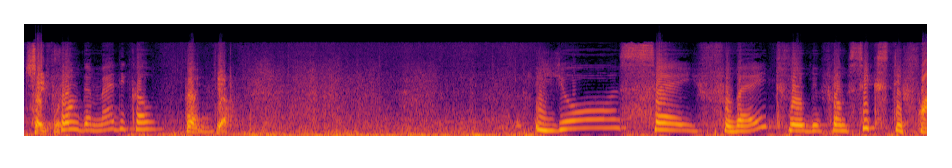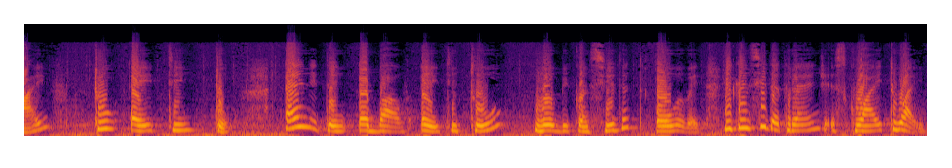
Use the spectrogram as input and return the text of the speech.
Safe weight. from the medical point. Yeah. Your safe weight will be from 65 to 82. Anything above 82 will be considered overweight. You can see that range is quite wide,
